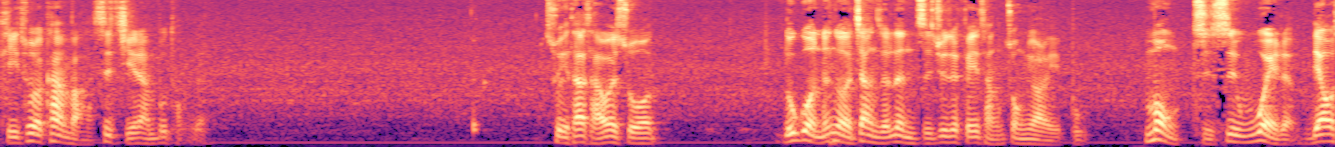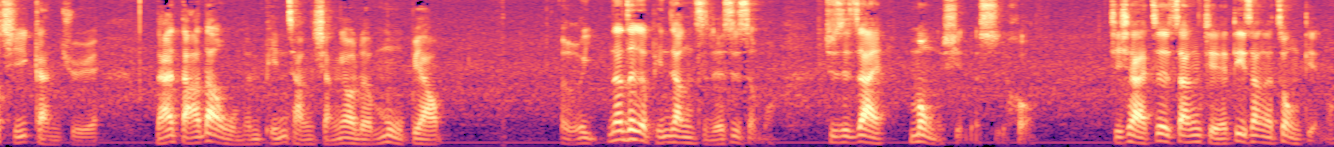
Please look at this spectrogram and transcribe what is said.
提出的看法是截然不同的，所以他才会说。如果能有这样子认知，就是非常重要的一步。梦只是为了撩起感觉，来达到我们平常想要的目标而已。那这个平常指的是什么？就是在梦醒的时候。接下来这章节的第三个重点哦，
